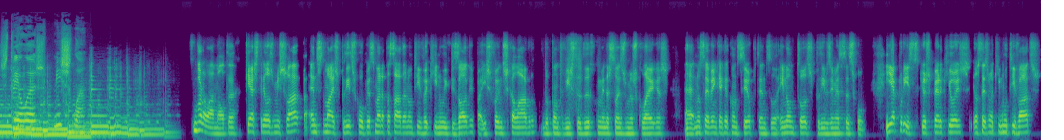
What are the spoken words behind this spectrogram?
Estrelas Michelin. Bora lá, malta. Que é as estrelas Michelin? Antes de mais, pedir desculpa. A semana passada não estive aqui no episódio. Pá, isto foi um descalabro do ponto de vista de recomendações dos meus colegas. Uh, não sei bem o que é que aconteceu, portanto, em nome de todos, pedimos imensa desculpa. E é por isso que eu espero que hoje eles estejam aqui motivados,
